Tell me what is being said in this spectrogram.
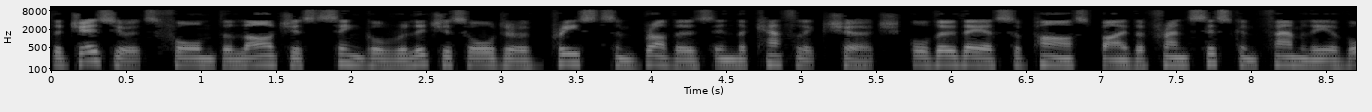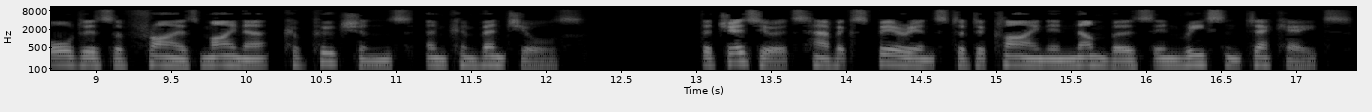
the Jesuits formed the largest single religious order of priests and brothers in the Catholic Church, although they are surpassed by the Franciscan family of orders of friars minor, Capuchins, and conventuals. The Jesuits have experienced a decline in numbers in recent decades.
